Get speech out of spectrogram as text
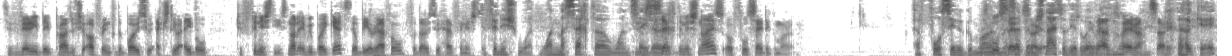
It's a very big prize which we're offering for the boys who actually are able to finish these. Not every boy gets. There'll be a raffle for those who have finished. To finish what? One Masechta, one Seder, Masechta Mishnais or full Seder Gemara. a full Seder Gemara, Masechta. Mishnais, or the other way around? The other way around, sorry. okay.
